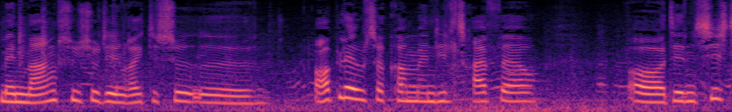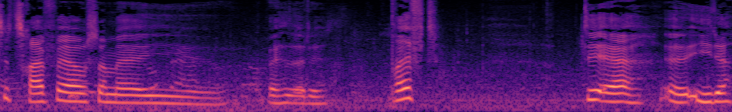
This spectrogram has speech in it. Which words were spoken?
Men mange synes jo, det er en rigtig sød øh, oplevelse at komme med en lille træfærge. Og det er den sidste træfærge, som er i, øh, hvad hedder det, drift. Det er øh, Ida.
